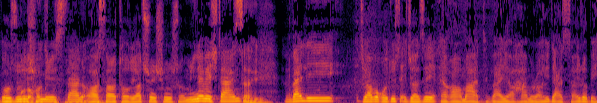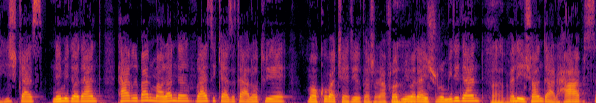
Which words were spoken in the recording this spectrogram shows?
به حضورشون میرستن می‌کردن. آثار توقیاتشون رو می نوشتند ولی جواب قدوس اجازه اقامت و یا همراهی در سایی رو به هیچ کس نمی‌دادند تقریبا مانند وضعی که حضرت علا توی ماکو و چهریق داشتن افراد بله. میومدن ایشون رو می‌دیدند بله. ولی ایشان در حبس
